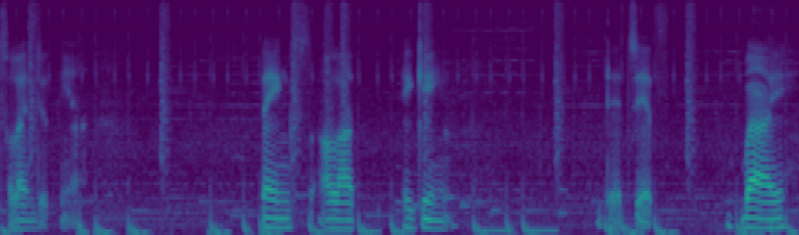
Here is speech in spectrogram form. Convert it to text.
selanjutnya. Thanks a lot again. That's it. Bye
